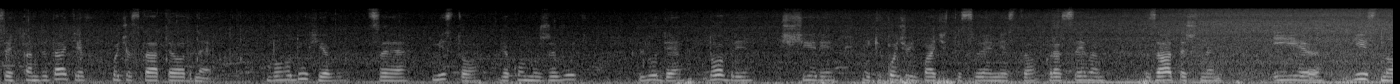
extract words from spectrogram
всіх кандидатів. Хочу сказати одне. Богодухів це місто, в якому живуть Люди добрі, щирі, які хочуть бачити своє місто красивим, затишним. І дійсно,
